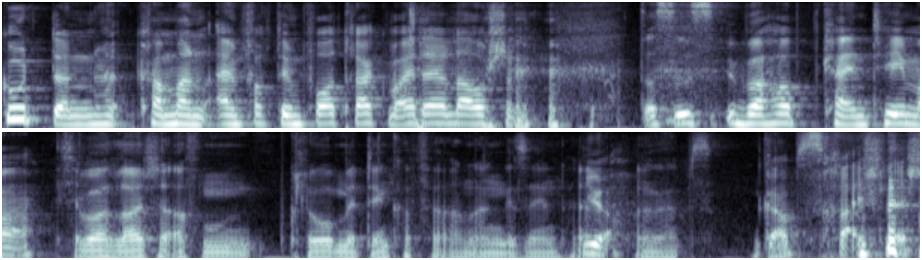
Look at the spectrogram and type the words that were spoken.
Gut, dann kann man einfach dem Vortrag weiter lauschen. Das ist überhaupt kein Thema. Ich habe auch Leute auf dem Klo mit den Kopfhörern angesehen. Ja. da gab's. Gab es reichlich.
